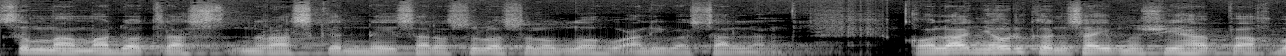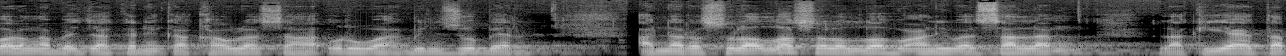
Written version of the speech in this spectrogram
Semua madu teras neraskeun deui Rasulullah sallallahu alaihi wasallam. Kala nyaurkeun Sa Ibnu Syihab fa akhbaru ngabejakeun ka kaula saha Urwah bin Zubair anna Rasulullah sallallahu alaihi wasallam laqiya eta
